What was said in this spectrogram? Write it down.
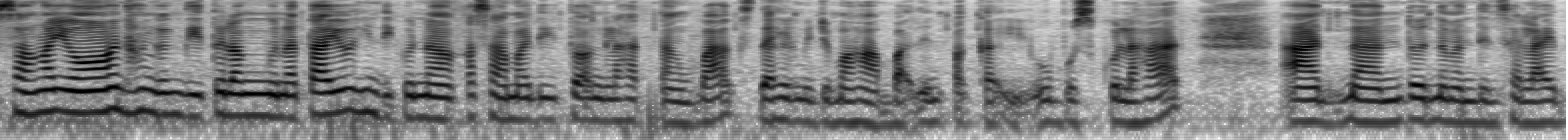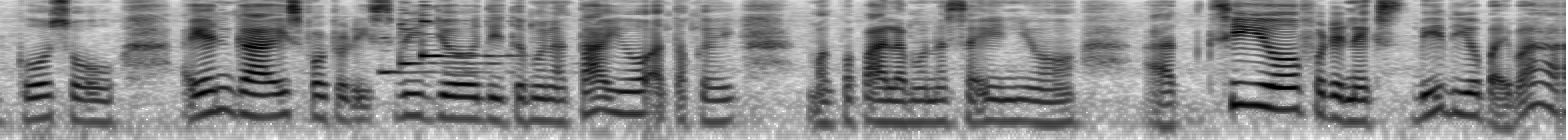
sa ngayon, hanggang dito lang muna tayo. Hindi ko na kasama dito ang lahat ng bags dahil medyo mahaba din pagka iubos ko lahat. And nandun naman din sa live ko. So, ayan guys, for today's video, dito muna tayo. At okay, magpapala muna sa inyo. At see you for the next video. Bye-bye!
